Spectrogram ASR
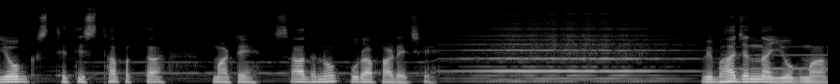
યોગ સ્થિતિસ્થાપકતા માટે સાધનો પૂરા પાડે છે. વિભાજનના યુગમાં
